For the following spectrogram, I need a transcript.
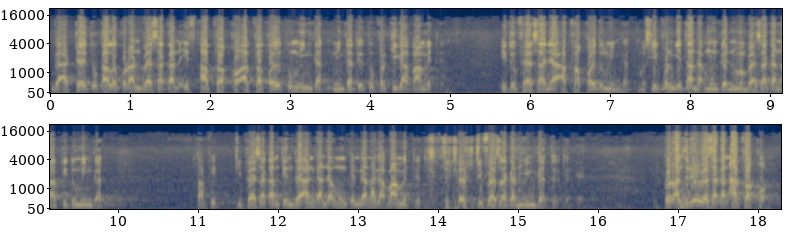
Nggak ada itu kalau Quran bahasakan is abako abako itu minggat. Minggat itu pergi nggak pamit. Ya itu bahasanya abako itu minggat. Meskipun kita tidak mungkin membahasakan nabi itu minggat. Tapi dibahasakan tindakan kan tidak mungkin karena nggak pamit. Itu. jadi harus dibahasakan minggat itu. Quran sendiri membahasakan abako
